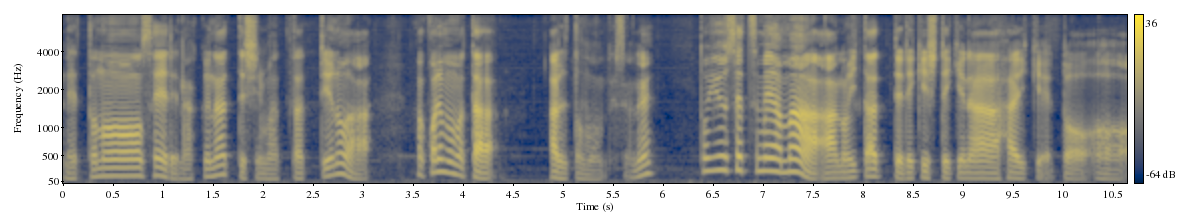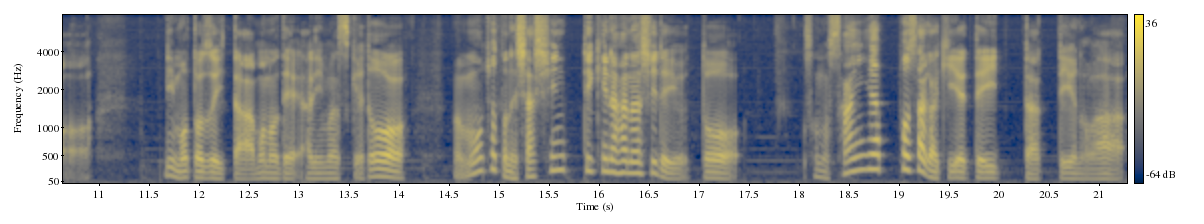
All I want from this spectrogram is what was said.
ネットのせいでなくなってしまったっていうのは、まあ、これもまたあると思うんですよね。という説明はまあ、あの、至って歴史的な背景と、に基づいたものでありますけど、もうちょっとね、写真的な話で言うと、その山野っぽさが消えていったっていうのは、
